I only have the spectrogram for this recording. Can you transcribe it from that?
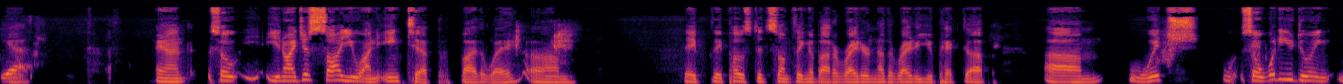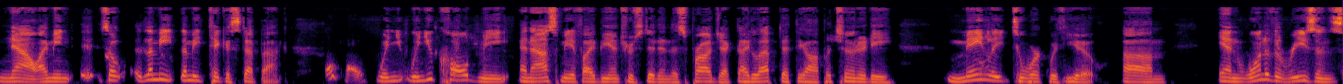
Yes. And so, you know, I just saw you on Inktip, by the way. Um, they, they posted something about a writer, another writer you picked up. Um, which so what are you doing now? I mean, so let me let me take a step back. Okay. When you when you called me and asked me if I'd be interested in this project, I leapt at the opportunity mainly to work with you. Um, and one of the reasons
